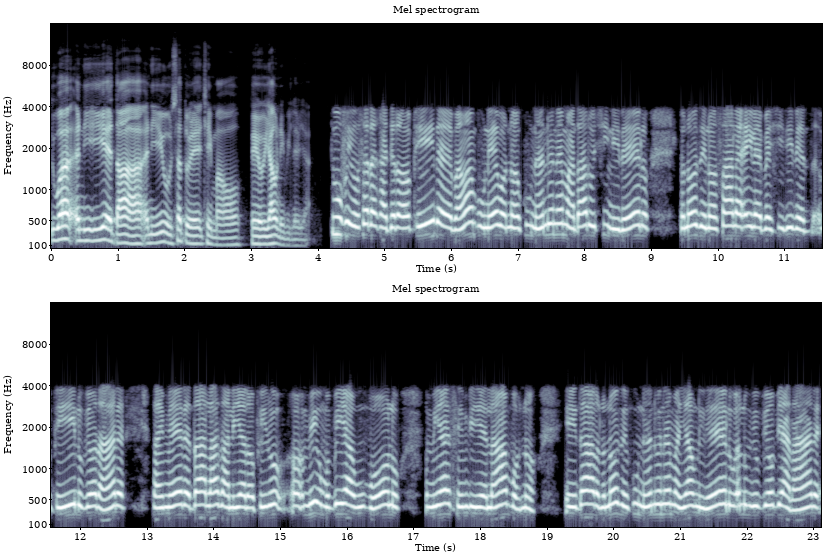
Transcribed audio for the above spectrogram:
သူကအန်ဒီအေးရဲ့သားကအန်ဒီအေးကိုဆက်သွယ်တဲ့အချိန်မှာရောဘယ်ကိုရောက်နေပြီလဲဗျသူ့ဖေကိုဆက်တဲ့ခါကျတော့ဖေးတယ်ဘာမှပူနေပေါ့နော်အခုနန်းတွင်းထဲမှာသားတို့ရှိနေတယ်လို့လောလောဆယ်တော့စားလိုက်အိတ်လိုက်ပဲရှိသေးတယ်ဖေးလို့ပြောတာတဲ့ ဒါပေမဲ့တဲ့သားလားစာလေးကတော့ဖေတို့အမေကိုမပေးရဘူးပေါ့လို့အမေကအဆင်ပြေရလားပေါ့နော်အေးသားကတော့လောလောဆယ်အခုနန်းတွင်းထဲမှာရောက်နေတယ်လို့အဲ့လိုမျိုးပြောပြတာတဲ့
